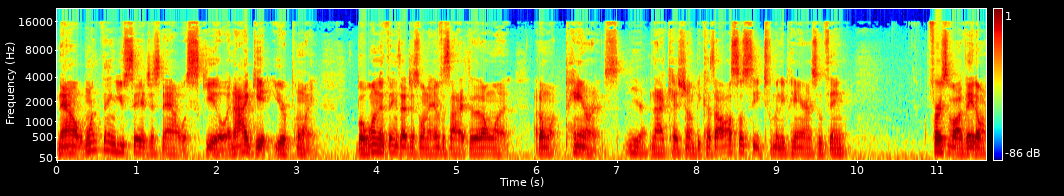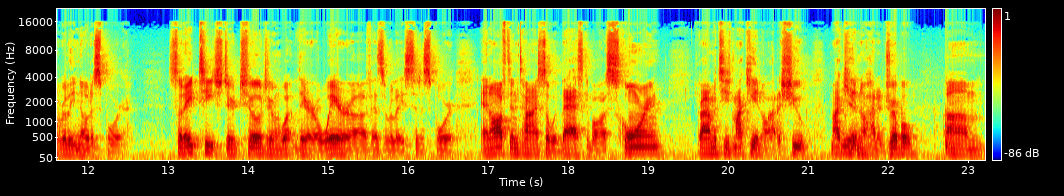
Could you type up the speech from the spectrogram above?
Now, one thing you said just now was skill, and I get your point. But one of the things I just want to emphasize because I don't want I don't want parents Yeah. not catching on because I also see too many parents who think, first of all, they don't really know the sport. So they teach their children what they're aware of as it relates to the sport. And oftentimes, so with basketball, it's scoring. Right? I'm gonna teach my kid know how to shoot. My kid Yeah. know how to dribble. Um,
